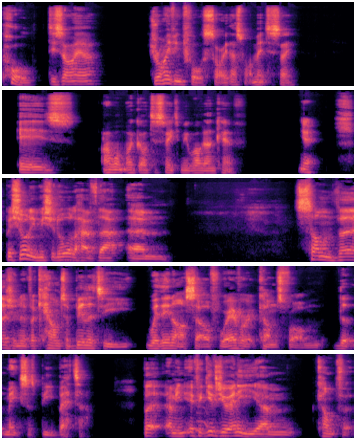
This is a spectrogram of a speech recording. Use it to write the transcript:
pull, desire, driving force. Sorry, that's what I meant to say. Is I want my God to say to me, "Well done, Kev." Yeah. But surely we should all have that um, some version of accountability within ourselves, wherever it comes from, that makes us be better. But I mean, if it gives you any um, comfort,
